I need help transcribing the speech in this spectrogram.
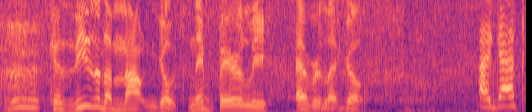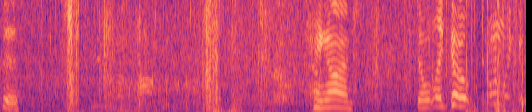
Because these are the mountain goats and they barely ever let go. I got this. Hang on. Don't let go. Don't let go.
